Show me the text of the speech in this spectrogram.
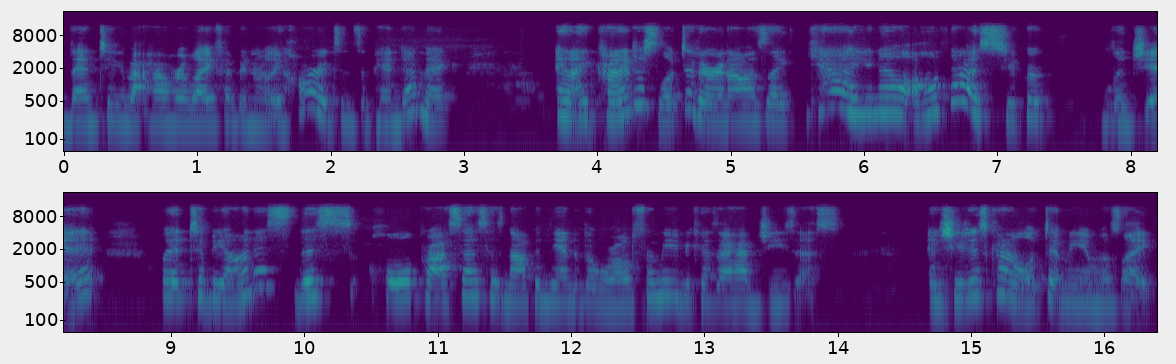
venting about how her life had been really hard since the pandemic. And I kind of just looked at her and I was like, yeah, you know, all of that is super legit. But to be honest, this whole process has not been the end of the world for me because I have Jesus. And she just kind of looked at me and was like,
